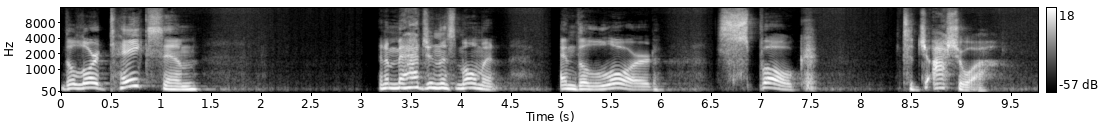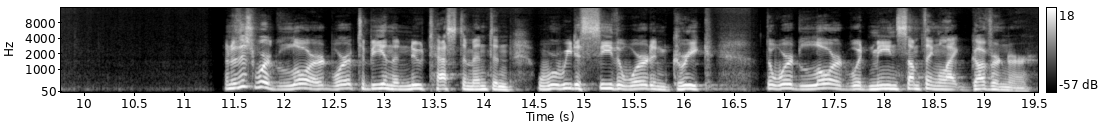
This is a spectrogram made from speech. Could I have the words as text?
the Lord takes him. And imagine this moment. And the Lord spoke to Joshua. If this word Lord were it to be in the New Testament and were we to see the word in Greek, the word Lord would mean something like governor.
